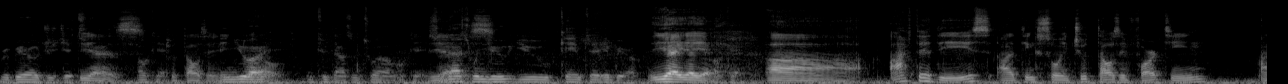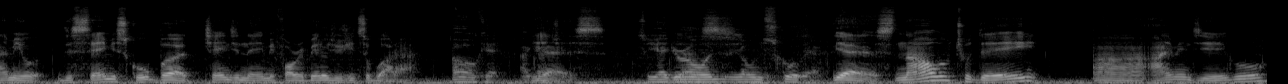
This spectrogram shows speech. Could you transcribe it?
Ribeiro Jiu Jitsu. yes Okay. 2012 And you are in 2012. Okay. So that's when you you came to Ribeiro. Yeah, yeah, yeah. Okay. Uh, after this, I think so in 2014, I'm in the same school but changed name for Ribeiro Jiu Jitsu Guará. Oh, okay. I got you. Yes. So you had your Yes. own your own school there. Yes. Now today, uh, I'm in Diego.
